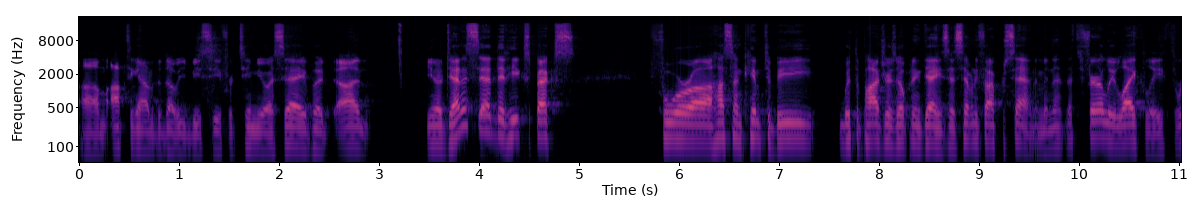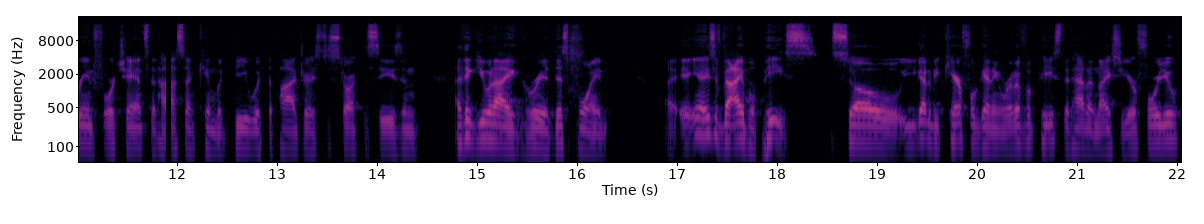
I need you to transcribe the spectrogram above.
Um, opting out of the WBC for Team USA, but uh, you know, Dennis said that he expects for uh, Ha-Seong Kim to be with the Padres opening day. He says 75%. I mean, that, that's fairly likely. Three and four chance that Ha-Seong Kim would be with the Padres to start the season. I think you and I agree at this point. Uh, you know, he's a valuable piece. So you got to be careful getting rid of a piece that had a nice year for you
